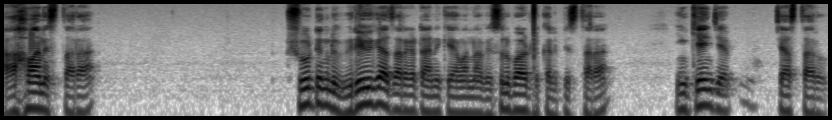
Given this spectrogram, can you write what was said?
ఆహ్వానిస్తారా? షూటింగ్లు విరివిగా జరగటానికి ఏమన్నా వెసులుబాట్లు కల్పిస్తారా? ఇంకేం చే చేస్తారు?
